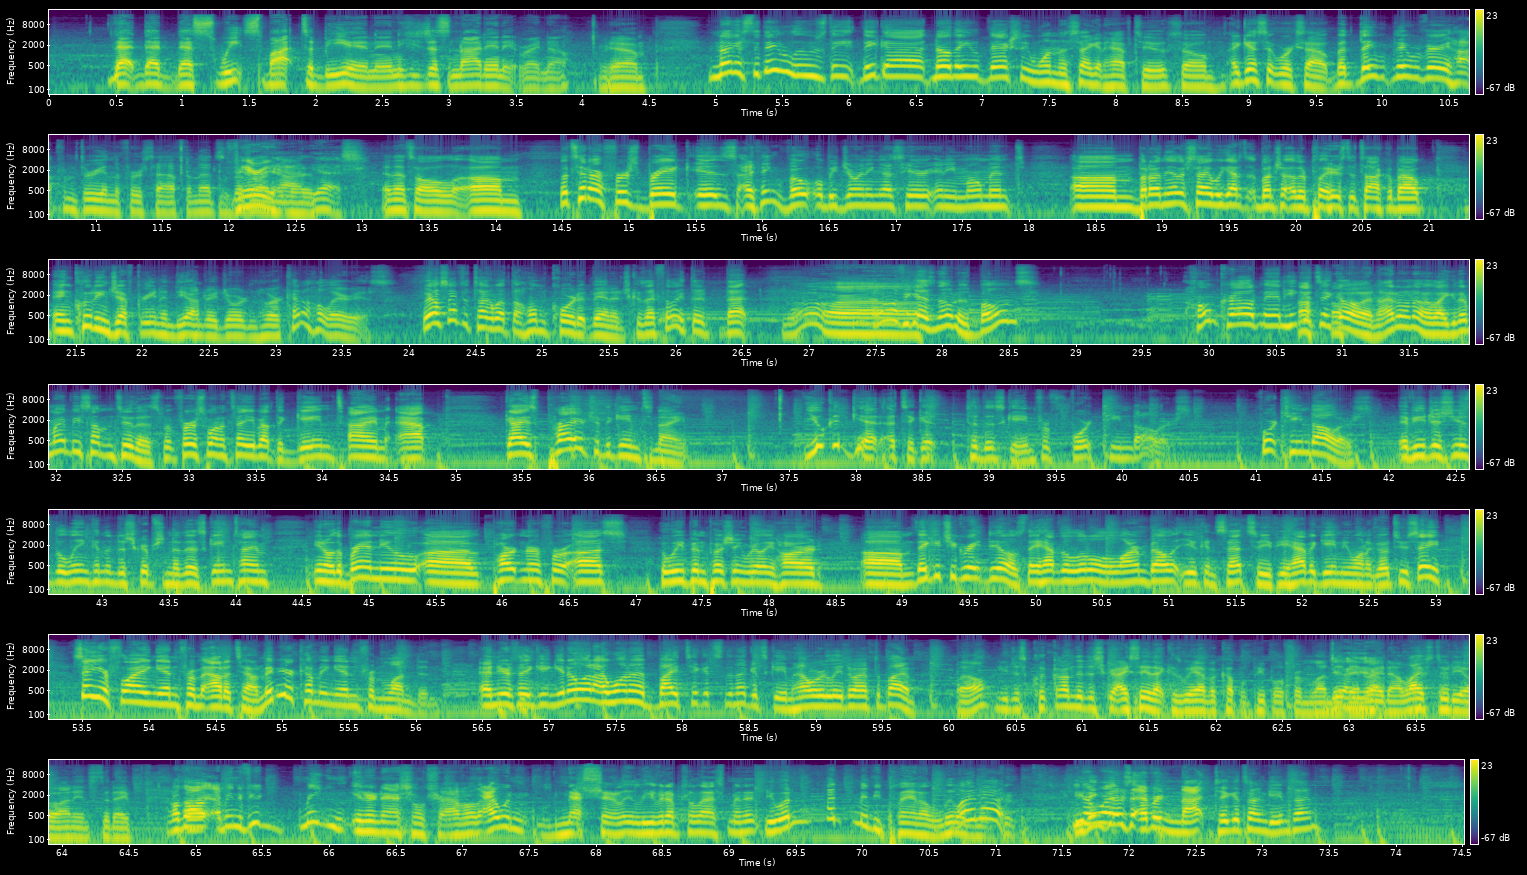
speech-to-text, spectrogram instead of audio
that that that sweet spot to be in, and he's just not in it right now. Yeah. Nuggets, did they lose? They they got no. They they actually won the second half too. So I guess it works out. But they they were very hot from three in the first half, and that's that's all Very need to- hot, yes. And that's all. Um, let's hit our first break. Is I think Vogt will be joining us here any moment. Um, but on the other side, we got a bunch of other players to talk about, including Jeff Green and DeAndre Jordan, who are kind of hilarious. We also have to talk about the home court advantage because I feel like they're that. I don't know if you guys noticed Bones. Home crowd, man, he gets it going. I don't know, like there might be something to this. But first, I want to tell you about the Game Time app, guys. Prior to the game tonight, you could get a ticket to this game for fourteen dollars. Fourteen dollars if you just use the link in the description of this game time. You know the brand new uh, partner for us who we've been pushing really hard. Um, they get you great deals. They have the little alarm bell that you can set. So if you have a game you want to go to, say say you're flying in from out of town, maybe you're coming in from London, and you're thinking, you know what, I want to buy tickets to the Nuggets game. How early do I have to buy them? Well, you just click on the description. I say that because we have a couple people from London Yeah, in yeah. right now, live studio audience today. Although Uh, I mean, if you're making international travel, I wouldn't necessarily leave it up to last minute. you wouldn't? I'd maybe plan a little. Why bit. not? You, You, know think what? there's ever not tickets on game time?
